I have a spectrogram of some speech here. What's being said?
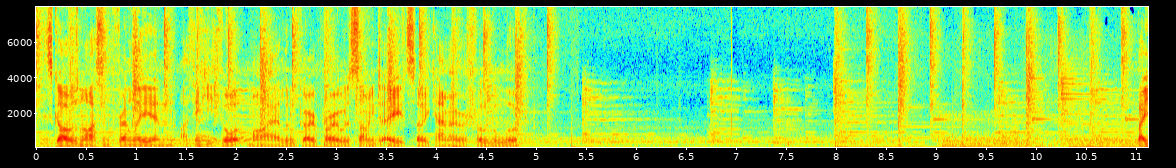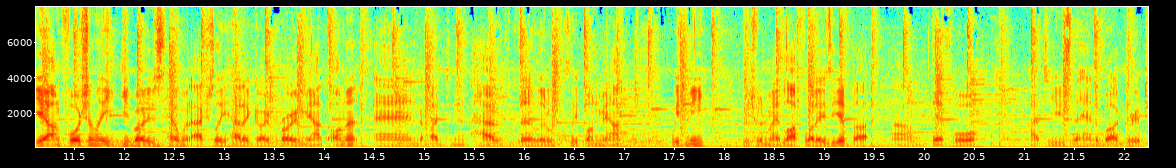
This guy was nice and friendly, and I think he thought my little GoPro was something to eat, so he came over for a little look. But yeah, unfortunately, Gibbo's helmet actually had a GoPro mount on it, and I didn't have the little clip-on mount with me, which would have made life a lot easier, but um, therefore I had to use the handlebar grip.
